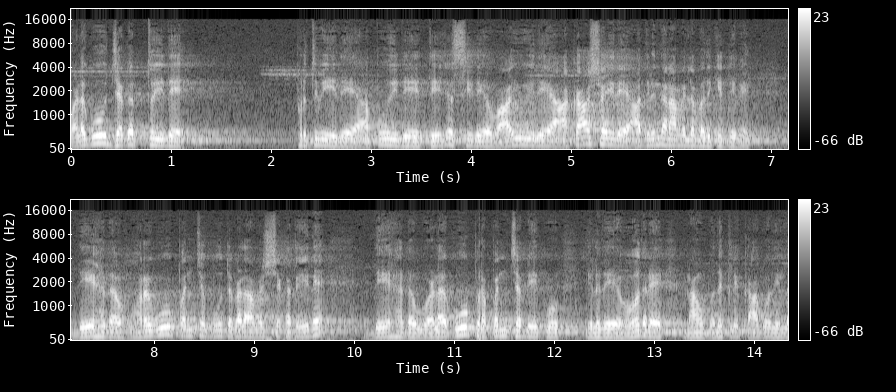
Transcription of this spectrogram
ಒಳಗೂ ಜಗತ್ತು ಇದೆ. ಪೃಥ್ವಿ ಇದೆ, ಅಪು ಇದೆ ತೇಜಸ್ಸಿದೆ ವಾಯು ಇದೆ, ಆಕಾಶ ಇದೆ. ಆದ್ದರಿಂದ ನಾವೆಲ್ಲ ಬದುಕಿದ್ದೇವೆ. ದೇಹದ ಹೊರಗೂ ಪಂಚಭೂತಗಳ ಅವಶ್ಯಕತೆ ಇದೆ. ದೇಹದ ಒಳಗೂ ಪ್ರಪಂಚ ಬೇಕು. ಇಲ್ಲದೆ ಹೋದರೆ ನಾವು ಬದುಕಲಿಕ್ಕಾಗೋದಿಲ್ಲ.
